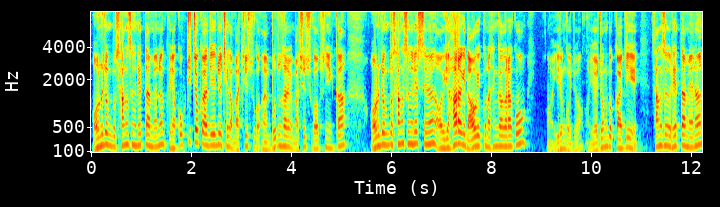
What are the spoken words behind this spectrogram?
어느 정도 상승을 했다면은 그냥 꼭지점까지를 제가 맞출 수가 아니, 모든 사람이 맞출 수가 없으니까 어느 정도 상승을 했으면 어 이제 하락이 나오겠구나 생각을 하고 어 이런 거죠. 어, 이 정도까지 상승을 했다면은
